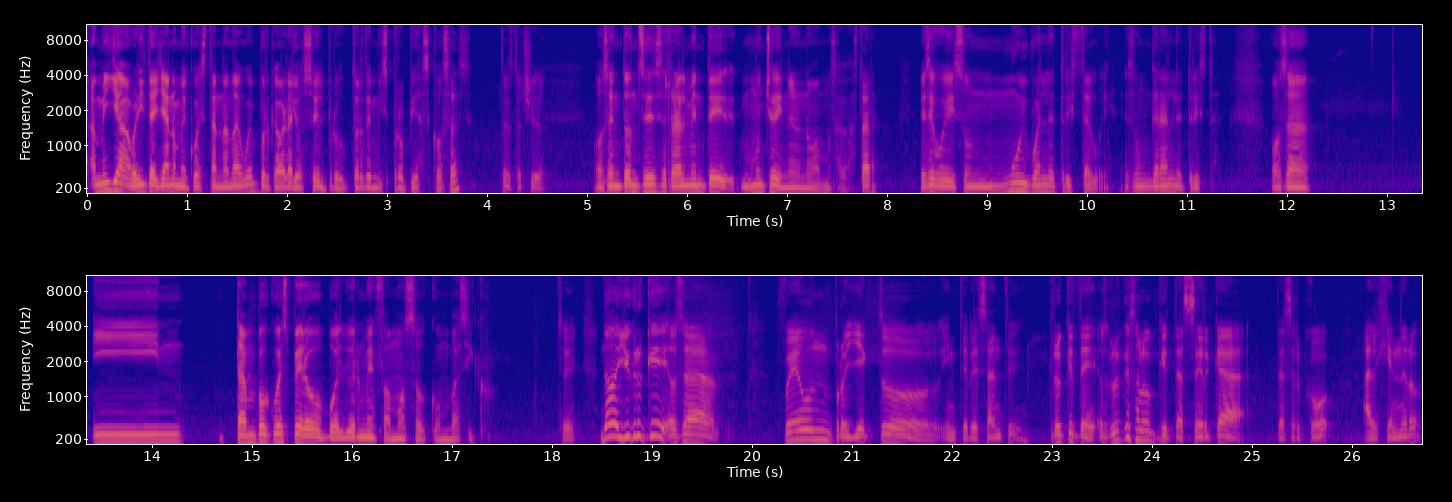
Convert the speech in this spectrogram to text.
a mí ya ahorita ya no me cuesta nada, güey. Porque ahora yo soy el productor de mis propias cosas. Está chido. O sea, entonces realmente mucho dinero no vamos a gastar. Ese güey es un muy buen letrista, güey. Es un gran letrista. O sea, y tampoco espero volverme famoso con básico. Sí. No, yo creo que, o sea, fue un proyecto interesante. Creo que te, creo que es algo que te acerca, te acercó al género,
